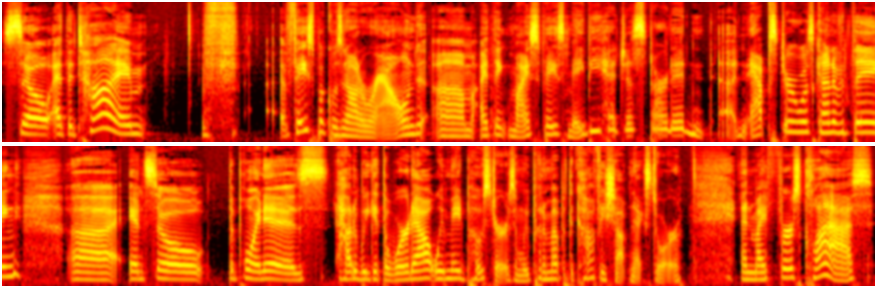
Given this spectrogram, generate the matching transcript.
So at the time. Facebook was not around. Um, I think MySpace maybe had just started. Uh, Napster was kind of a thing. Uh, and so the point is, how did we get the word out? We made posters and we put them up at the coffee shop next door. And my first class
